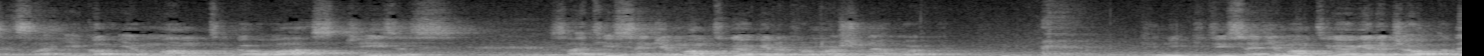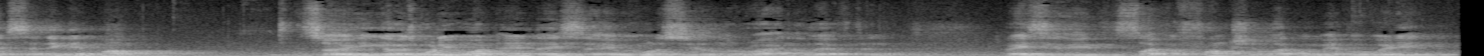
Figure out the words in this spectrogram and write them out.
It's like you got your mum to go ask Jesus. It's like, do you send your mum to go get a promotion at work? Can you, you send your mum to go get a job? But they're sending their mum. So he goes, What do you want? And they say, We want to sit on the right and the left. And basically, it's like a function, like when we have a wedding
